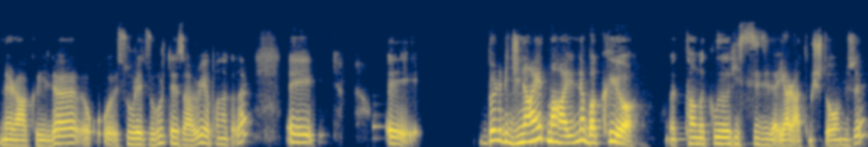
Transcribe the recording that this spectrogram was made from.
merakıyla suret zuhur tezahürü yapana kadar. E, e, böyle bir cinayet mahaline bakıyor tanıklığı hissi de yaratmıştı o müze.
